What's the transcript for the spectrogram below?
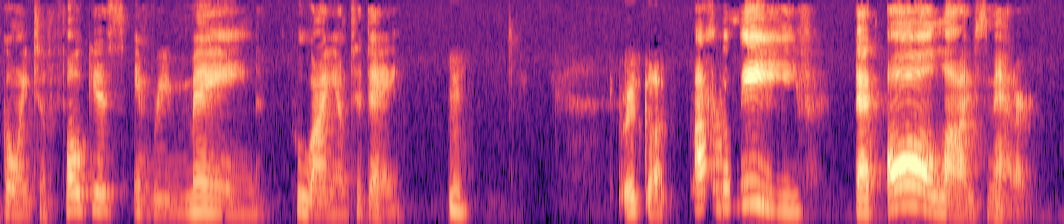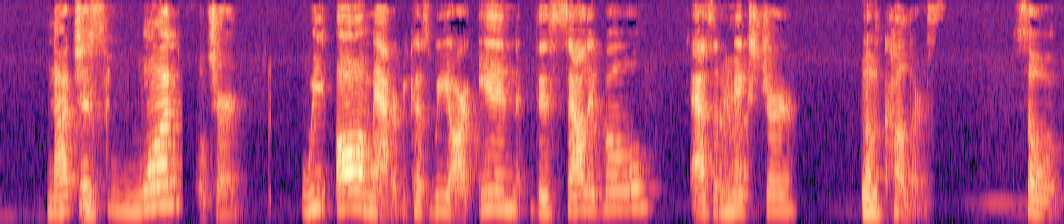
going to focus and remain who I am today. Hmm. Praise God. I believe that all lives matter, not just hmm. one culture. We all matter because we are in this salad bowl as a mixture hmm. of colors. So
